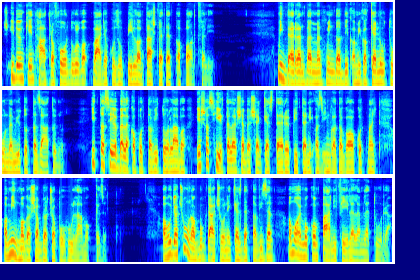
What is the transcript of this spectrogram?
és időnként hátrafordulva vágyakozó pillantást vetett a part felé. Minden rendben ment mindaddig, amíg a kenú túl nem jutott az átonyon. Itt a szél belekapott a vitorlába, és az hirtelen sebesen kezdte röpíteni az ingatag alkotmányt a mind magasabbra csapó hullámok között. Ahogy a csónak bukdácsolni kezdett a vizen, a majmokon páni félelem lett urrá.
